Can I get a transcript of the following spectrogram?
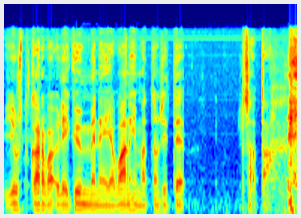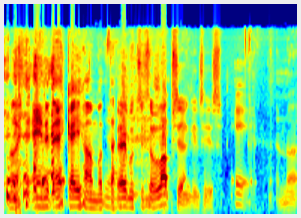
just karva yli 10 ja vanhimmat on sitten sata. No, ei nyt ehkä ihan, mutta... ei, mutta siis on lapsiankin siis. Ei. No,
